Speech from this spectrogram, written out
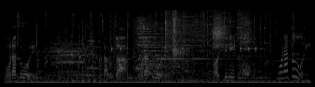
Muratori. Salutiamo, muratori. Ordini? Muratori.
